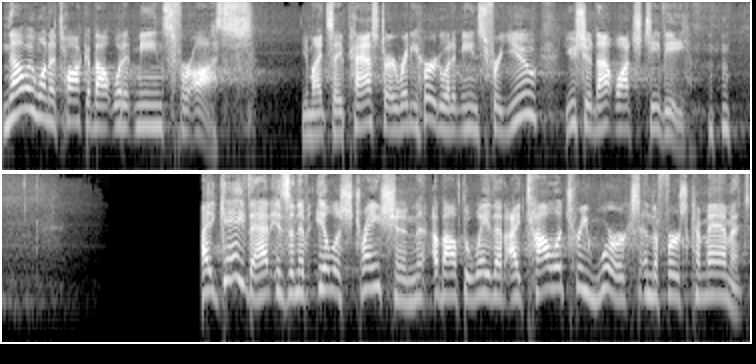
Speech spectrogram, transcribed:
Now I want to talk about what it means for us. You might say, Pastor, I already heard what it means for you. You should not watch TV. I gave that as an illustration about the way that idolatry works in the first commandment.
